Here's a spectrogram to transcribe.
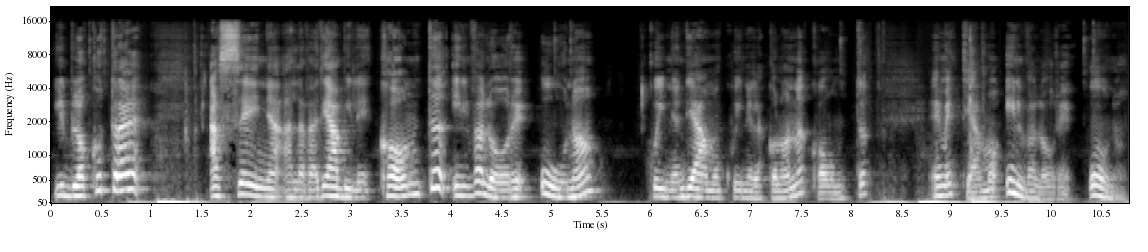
Il blocco 3 assegna alla variabile cont il valore 1, quindi andiamo qui nella colonna cont e mettiamo il valore 1.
